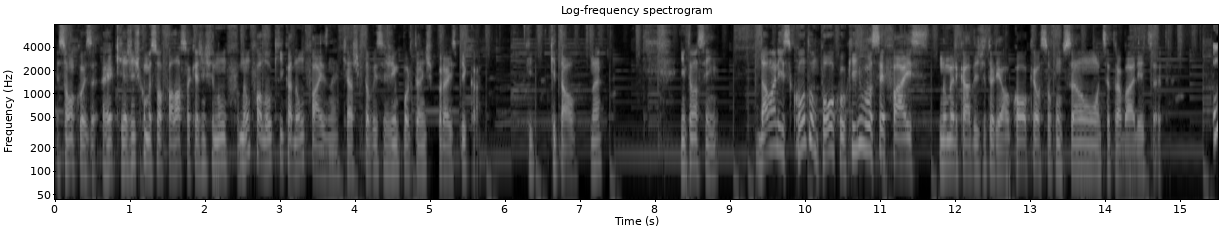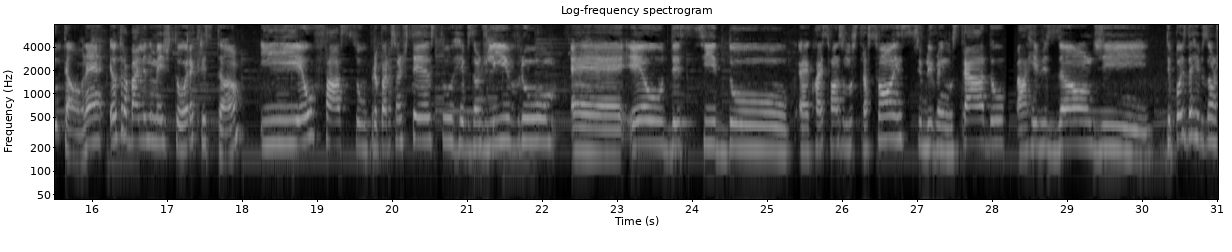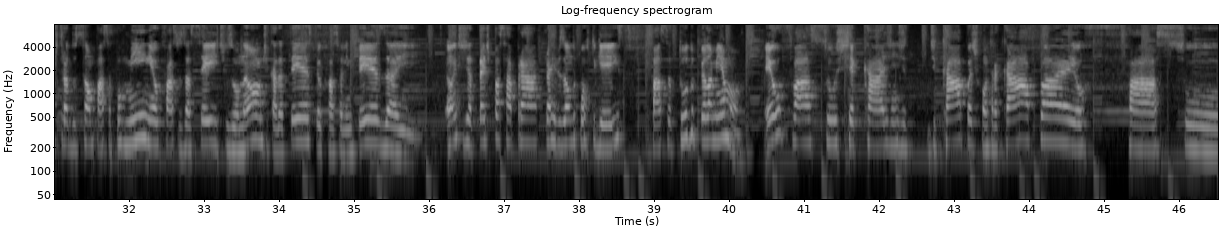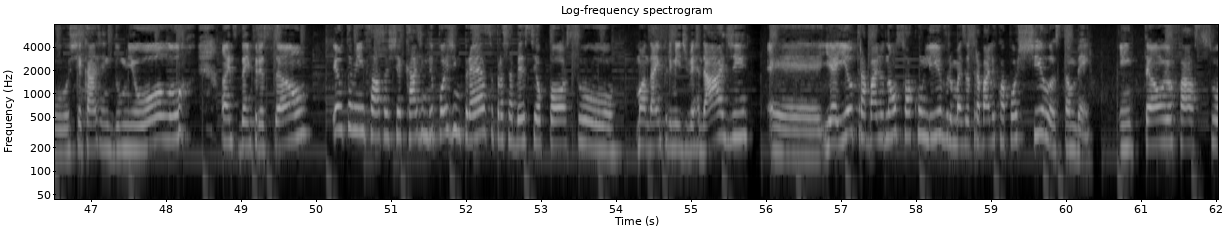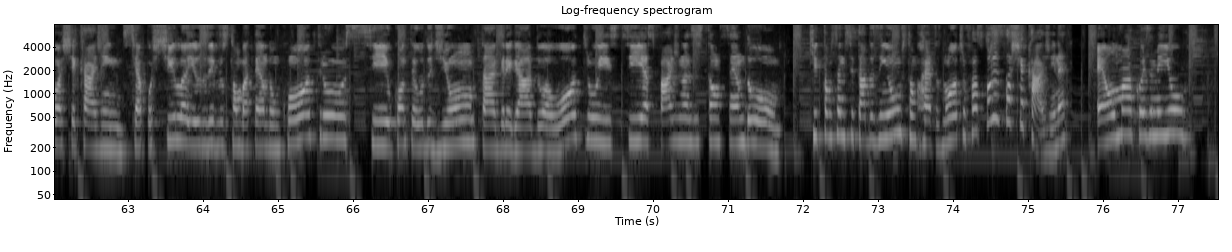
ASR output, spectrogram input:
É só uma coisa, é que a gente começou a falar, só que a gente não, não falou o que cada um faz, né? Que acho que talvez seja importante para explicar. Que, que tal, né? Então, assim, Damaris, conta um pouco o que você faz no mercado editorial, qual que é a sua função, onde você trabalha, etc. Então, né, eu trabalho numa editora cristã e eu faço preparação de texto, revisão de livro, é, eu decido é, quais são as ilustrações, se o livro é ilustrado, a revisão de. Depois da revisão de tradução passa por mim, eu faço os aceites ou não de cada texto, eu faço a limpeza e. Antes de até de passar para a revisão do português, passa tudo pela minha mão. Eu faço checagem de, de capa, de contracapa, eu faço checagem do miolo antes da impressão. Eu também faço a checagem depois de impresso para saber se eu posso mandar imprimir de verdade. É... e aí eu trabalho não só com livro, mas eu trabalho com apostilas também. Então eu faço a checagem se a apostila e os livros estão batendo um com o outro, se o conteúdo de um está agregado ao outro e se as páginas estão sendo que estão sendo citadas em um estão corretas no outro. Eu faço toda essa checagem, né? É uma coisa meio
